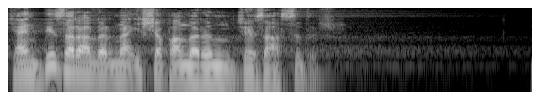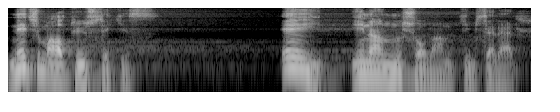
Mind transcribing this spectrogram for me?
kendi zararlarına iş yapanların cezasıdır. Necm 608 Ey inanmış olan kimseler!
